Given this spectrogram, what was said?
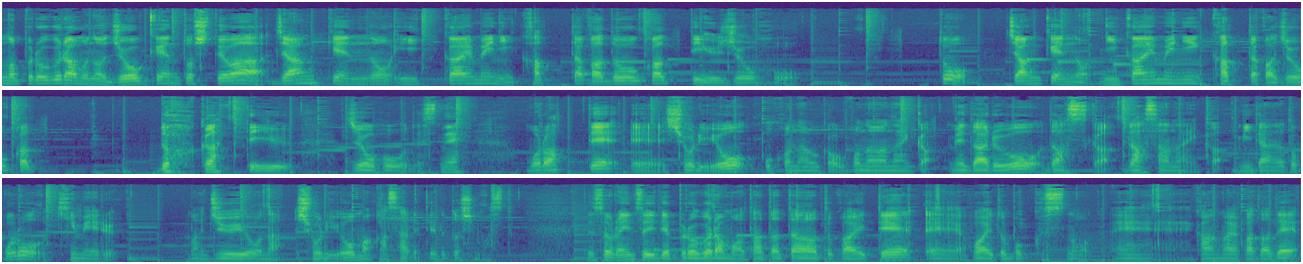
そのプログラムの条件としてはじゃんけんの1回目に勝ったかどうかっていう情報とじゃんけんの2回目に勝ったかどうかどうかっていう情報をですねもらって、えー、処理を行うか行わないかメダルを出すか出さないかみたいなところを決める、まあ、重要な処理を任されてるとしますと。でそれについてプログラムをタタタと書いて、えー、ホワイトボックスの、えー、考え方で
